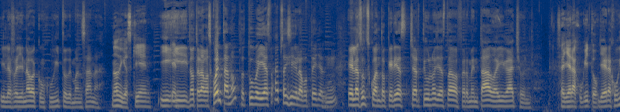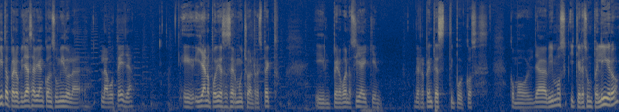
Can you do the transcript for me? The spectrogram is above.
y les rellenaba con juguito de manzana. No digas quién. Y, ¿Quién? y no te dabas cuenta, ¿no? O sea, tú veías, ah, pues ahí sigue la botella. El asunto es cuando querías echarte uno, ya estaba fermentado ahí gacho. el- O sea, ya era juguito. ya era juguito, pero pues ya se habían consumido la, la botella. eh, y ya no podías hacer mucho al respecto. Y- pero bueno, sí hay quien de repente hace este tipo de cosas. Como ya vimos, y que eres un peligro.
